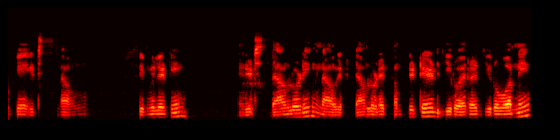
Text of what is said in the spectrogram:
Okay it's now simulating and it's downloading. Now it's downloaded completed. Zero error zero warning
